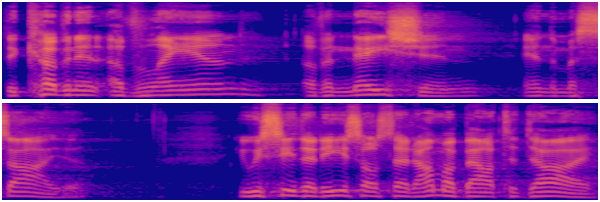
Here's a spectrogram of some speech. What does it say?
the covenant of land, of a nation, and the Messiah. We see that Esau said, I'm about to die.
